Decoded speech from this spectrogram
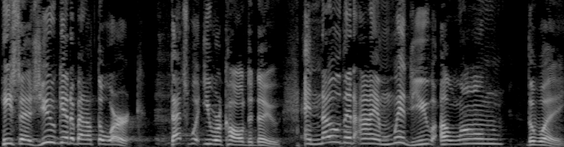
He says, You get about the work. That's what you were called to do. And know that I am with you along the way.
